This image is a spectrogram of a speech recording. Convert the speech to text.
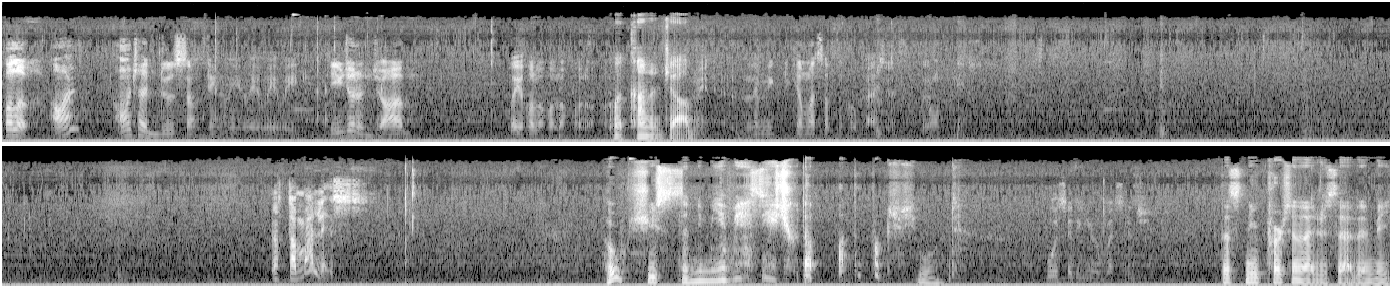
Hello, I want, I want to do something with you. What kind of job? Wait, let me kill myself and go passive. I don't- Los tamales. Oh, she's sending me a message. Who the, what the fuck does she want? Who is sending you a message? This new person that just added me.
